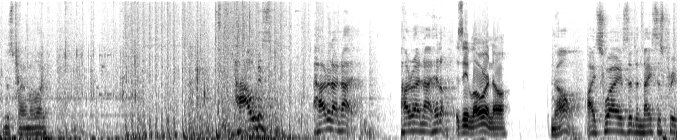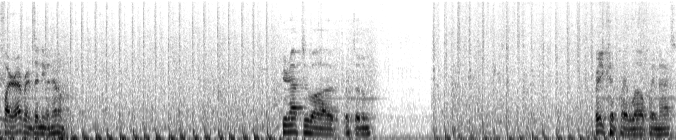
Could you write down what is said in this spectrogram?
I'm just playing my life. How does... How did I not... How did I not hit him? Is he low or no? No. I swear I just did the nicest pre-fire ever and didn't even hit him. You're gonna have to, uh, wait till him. Or you could play low, play max.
